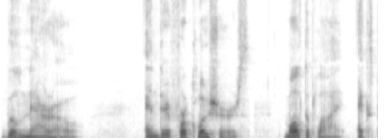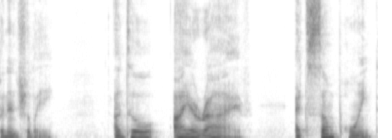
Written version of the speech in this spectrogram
will narrow and their foreclosures multiply exponentially until I arrive at some point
